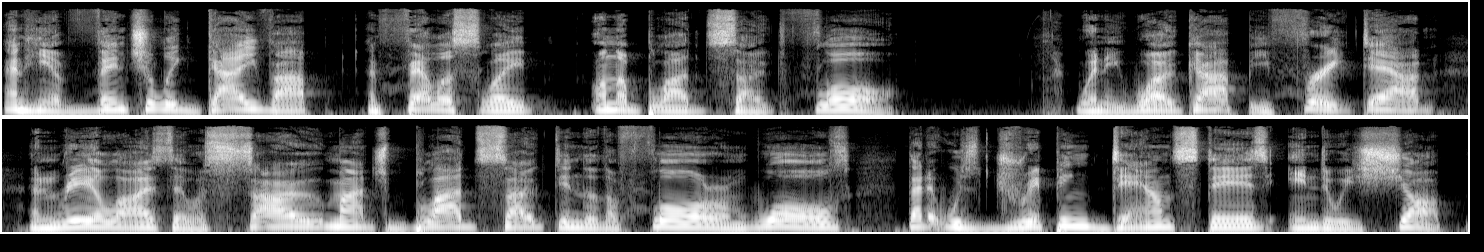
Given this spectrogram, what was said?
and he eventually gave up and fell asleep on the blood soaked floor. When he woke up, he freaked out and realised there was so much blood soaked into the floor and walls that it was dripping downstairs into his shop.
